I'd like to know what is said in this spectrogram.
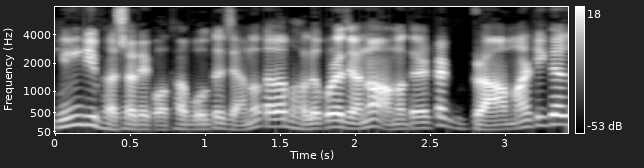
হিন্দি ভাষাতে কথা বলতে জানো, তারা ভালো করে জানো আমাদের একটা গ্রামাটিক্যাল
